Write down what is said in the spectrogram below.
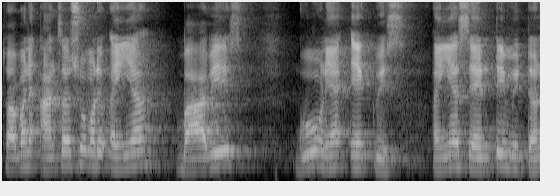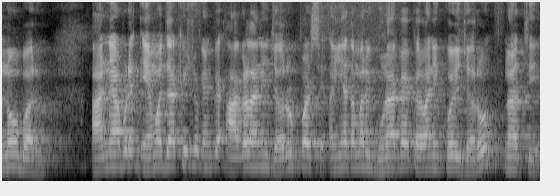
તો આપણને આન્સર શું મળ્યો? અહીંયા બાવીસ ગુણ્યા એકવીસ. અહીંયા સેન્ટીમીટરનો વર્ગ. આને આપણે એમ જ રાખીશું કેમ કે આગળ આની જરૂર પડશે. અહીંયા તમારે ગુણાકાર કરવાની કોઈ જરૂર નથી.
